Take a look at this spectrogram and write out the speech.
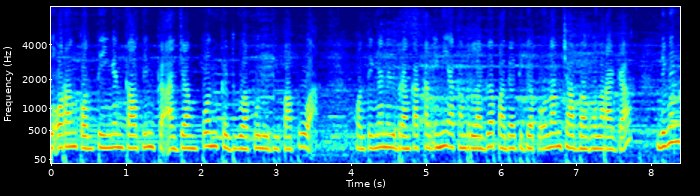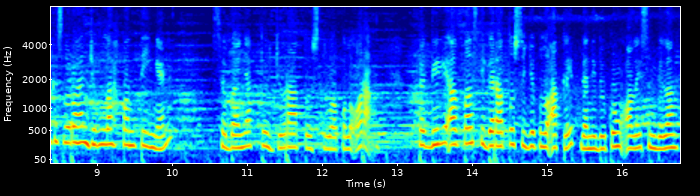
orang kontingen Kaltim ke ajang PON ke-20 di Papua. Kontingen yang diberangkatkan ini akan berlaga pada 36 cabang olahraga dengan keseluruhan jumlah kontingen sebanyak 720 orang. Terdiri atas 370 atlet dan didukung oleh 99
